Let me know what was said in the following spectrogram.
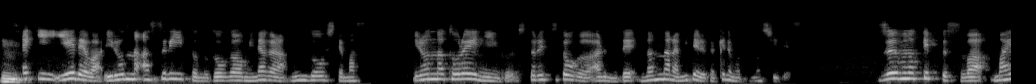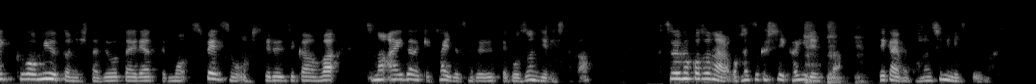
うん。最近家ではいろんなアスリートの動画を見ながら運動をしてます。いろんなトレーニング、ストレッチ動画があるので、なんなら見てるだけでも楽しいです。ズームの Tips はマイクをミュートにした状態であっても、スペースを押してる時間はその間だけ解除されるってご存知でしたか？普通のことならお恥ずかしい限りですが、次回も楽しみにしています。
